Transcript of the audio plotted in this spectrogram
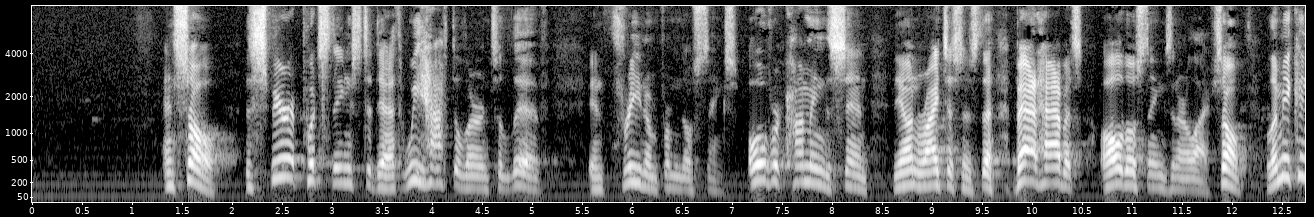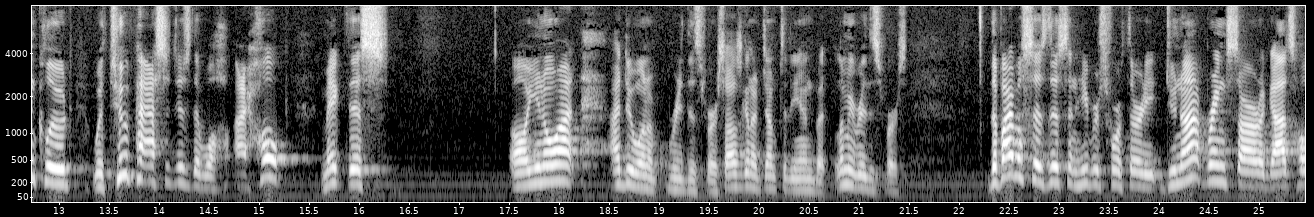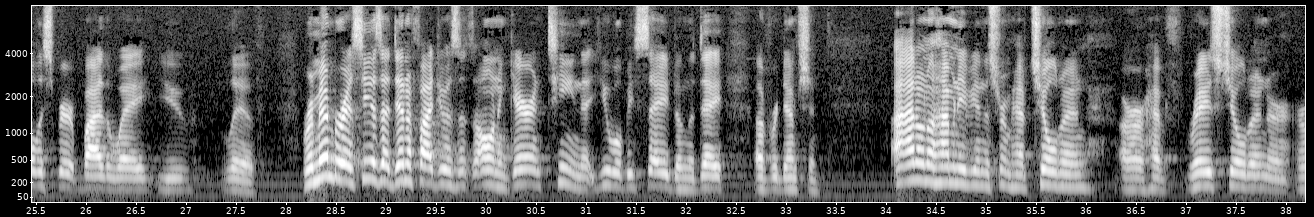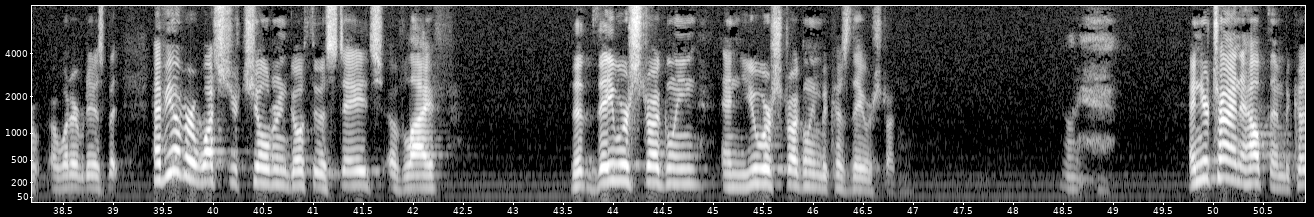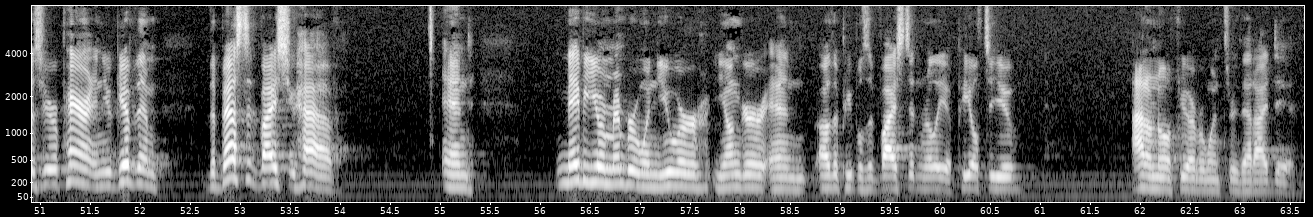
And so, the Spirit puts things to death. We have to learn to live in freedom from those things, overcoming the sin, the unrighteousness, the bad habits, all those things in our life. So let me conclude with two passages that will, I hope, make this. Oh, you know what? I do want to read this verse. I was going to jump to the end, but let me read this verse. The Bible says this in Hebrews 4:30, "Do not bring sorrow to God's Holy Spirit by the way you live." Remember, as He has identified you as His own and guaranteeing that you will be saved on the day of redemption. I don't know how many of you in this room have children or have raised children or, or, or, whatever it is, but have you ever watched your children go through a stage of life that they were struggling and you were struggling because they were struggling? Oh, and you're trying to help them because you're a parent and you give them the best advice you have. And maybe you remember when you were younger and other people's advice didn't really appeal to you. I don't know if you ever went through that. I did.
